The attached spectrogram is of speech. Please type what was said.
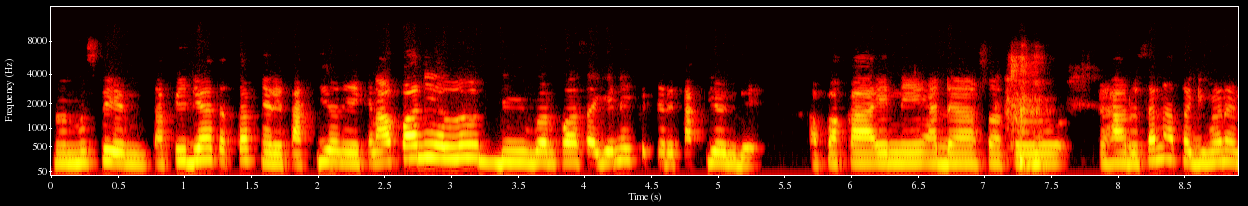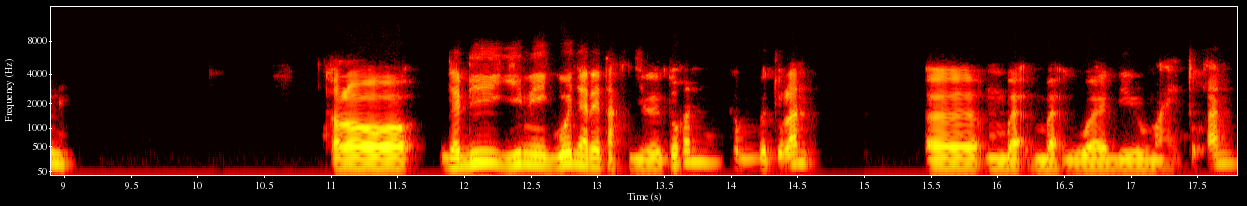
non muslim, tapi dia tetap nyari takjil nih. Kenapa nih lu di bulan puasa gini ikut nyari takjil nih, Dek? Apakah ini ada suatu keharusan atau gimana nih? kalau jadi gini gue nyari takjil itu kan kebetulan eh, mbak-mbak gue di rumah itu kan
